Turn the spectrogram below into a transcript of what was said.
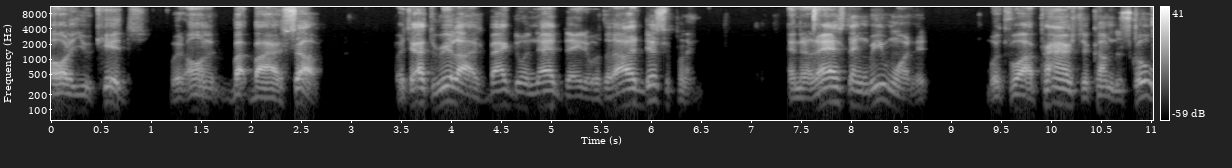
all of you kids with on by, by herself? But you have to realize back during that day, there was a lot of discipline. And the last thing we wanted was for our parents to come to school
